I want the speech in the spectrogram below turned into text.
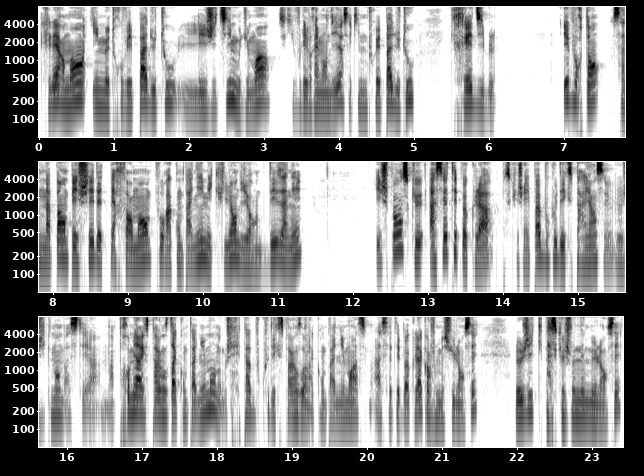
clairement, il me trouvait pas du tout légitime, ou du moins, ce qu'il voulait vraiment dire, c'est qu'il me trouvait pas du tout crédible. Et pourtant, ça ne m'a pas empêché d'être performant pour accompagner mes clients durant des années. Et je pense que à cette époque-là, parce que j'avais pas beaucoup d'expérience, euh, logiquement, bah, c'était ma première expérience d'accompagnement, donc j'avais pas beaucoup d'expérience dans l'accompagnement à, cette époque-là quand je me suis lancé. Logique, parce que je venais de me lancer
